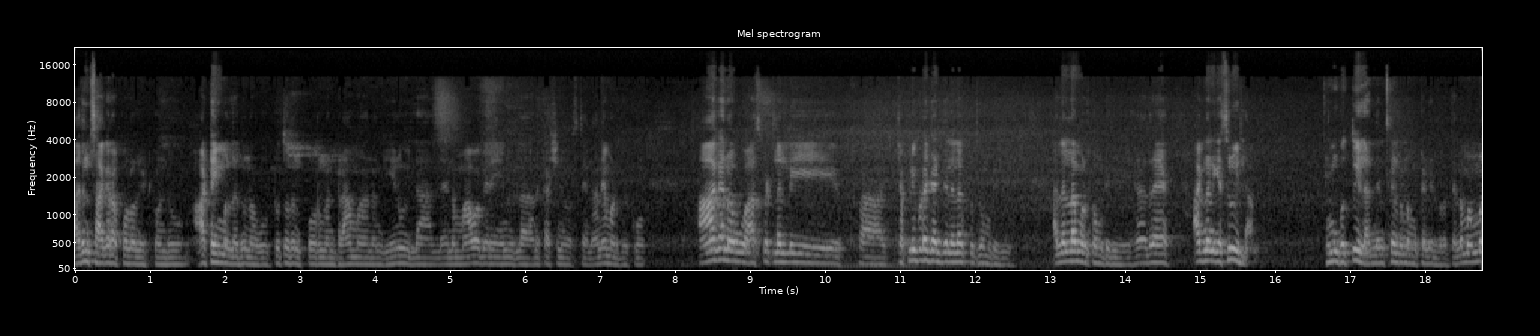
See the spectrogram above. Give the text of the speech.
ಅದನ್ನು ಸಾಗರ್ ಅಪೋಲೋಲಿ ಇಟ್ಕೊಂಡು ಆ ಟೈಮಲ್ಲಿ ಅದು ನಾವು ಟೂ ತೌಸಂಡ್ ಫೋರ್ ನನ್ನ ಡ್ರಾಮಾ ನನಗೇನೂ ಇಲ್ಲ, ಅಲ್ಲೇ ನಮ್ಮ ಮಾವ ಬೇರೆ ಏನೂ ಇಲ್ಲ, ಹಣಕಾಸಿನ ವ್ಯವಸ್ಥೆ ನಾನೇ ಮಾಡಬೇಕು. ಆಗ ನಾವು ಹಾಸ್ಪಿಟ್ಲಲ್ಲಿ ಚಪ್ಪಲಿ ಬಿಡೋ ಜಾಗದಲ್ಲೆಲ್ಲ ಕೂತ್ಕೊಂಡ್ಬಿಟ್ಟಿದ್ವಿ. ಅಲ್ಲೆಲ್ಲ ಮಲ್ಕೊಂಡ್ಬಿಟ್ಟಿದ್ವಿ. ಆದರೆ ಆಗ ನನಗೆ ಹೆಸರು ಇಲ್ಲ. ನಿಮ್ಗೆ ಗೊತ್ತೂ ಇಲ್ಲ ನೆನ್ಸ್ಕೊಂಡ್ರು ನಮ್ಮ ಕಣ್ಣೀರು ಬರುತ್ತೆ. ನಮ್ಮಮ್ಮ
